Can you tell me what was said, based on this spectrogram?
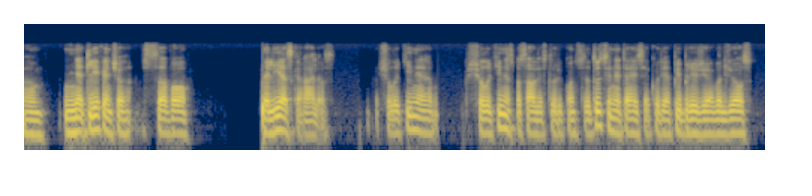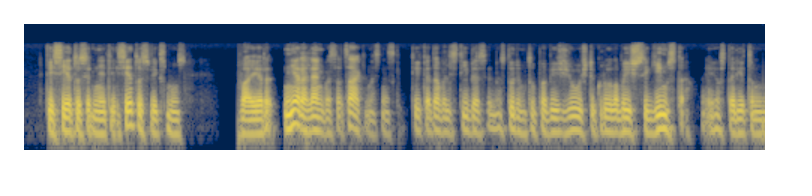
um, netliekančio savo dalies karaliaus. Šiuolaikinė, šiuolaikinis pasaulis turi konstitucinę teisę, kurie apibrėžia valdžios teisėtus ir neteisėtus veiksmus. va ir nėra lengvas atsakymas nes kai kada valstybėse mes turim tų pavyzdžių iš tikrųjų labai išsigimsta jos tarytum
